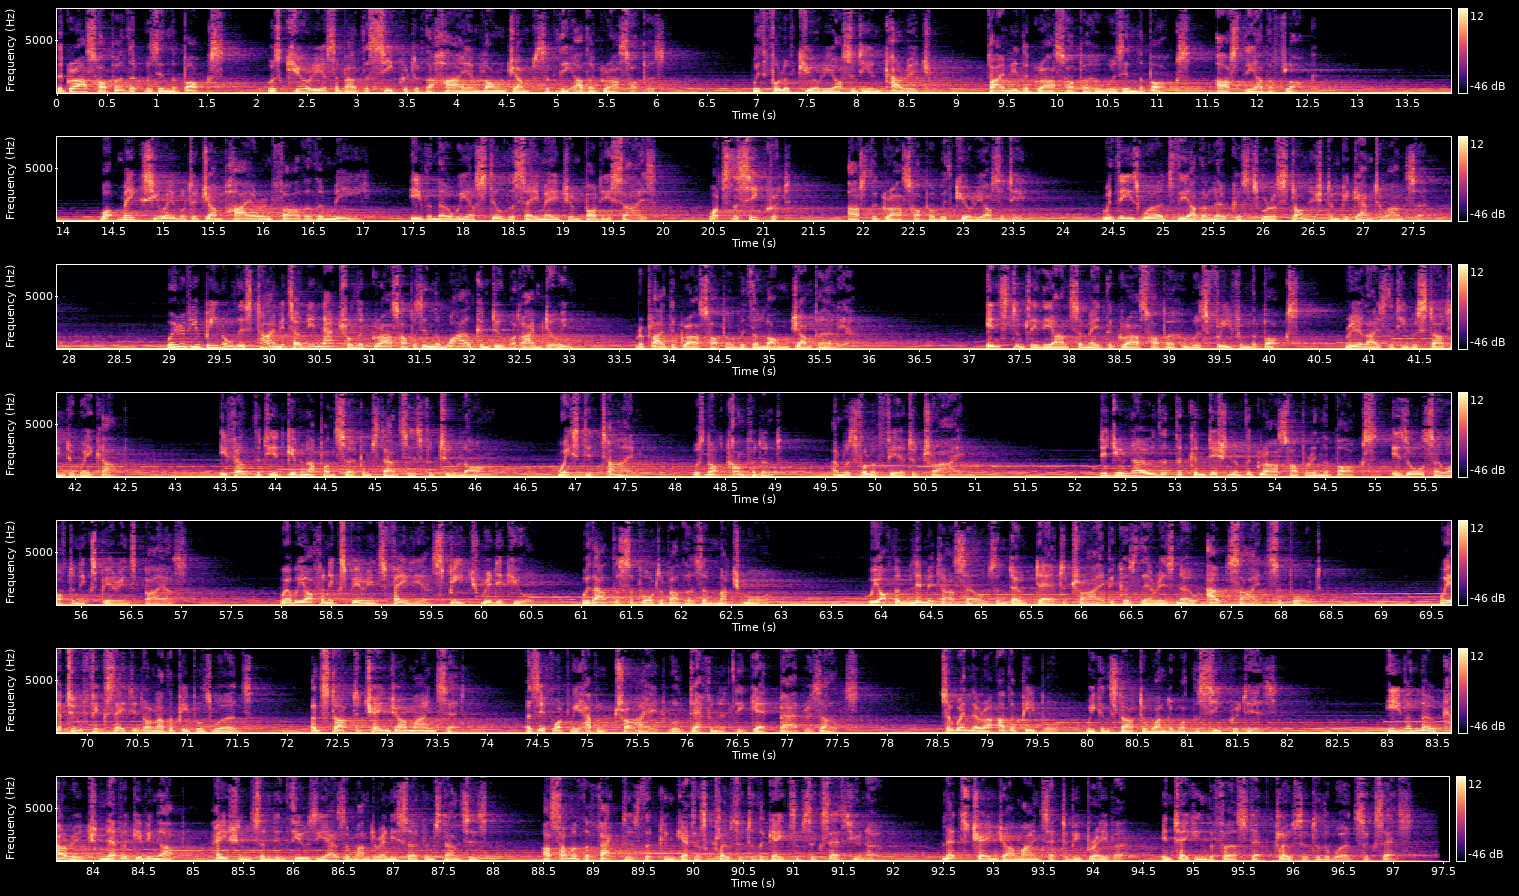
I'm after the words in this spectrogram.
The grasshopper that was in the box was curious about the secret of the high and long jumps of the other grasshoppers. With full of curiosity and courage, finally the grasshopper who was in the box asked the other flock, What makes you able to jump higher and farther than me, even though we are still the same age and body size? What's the secret? Asked the grasshopper with curiosity. With these words the other locusts were astonished and began to answer. Where have you been all this time? It's only natural that grasshoppers in the wild can do what I'm doing, replied the grasshopper with the long jump earlier. Instantly the answer made the grasshopper who was free from the box realize that he was starting to wake up. He felt that he had given up on circumstances for too long, wasted time, was not confident, and was full of fear to try. Did you know that the condition of the grasshopper in the box is also often experienced by us? where we often experience failure, speech, ridicule, without the support of others and much more. We often limit ourselves and don't dare to try because there is no outside support. We are too fixated on other people's words and start to change our mindset as if what we haven't tried will definitely get bad results. So when there are other people, we can start to wonder what the secret is. Even though courage, never giving up, patience and enthusiasm under any circumstances are some of the factors that can get us closer to the gates of success, you know. Let's change our mindset to be braver in taking the first step closer to the word success.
